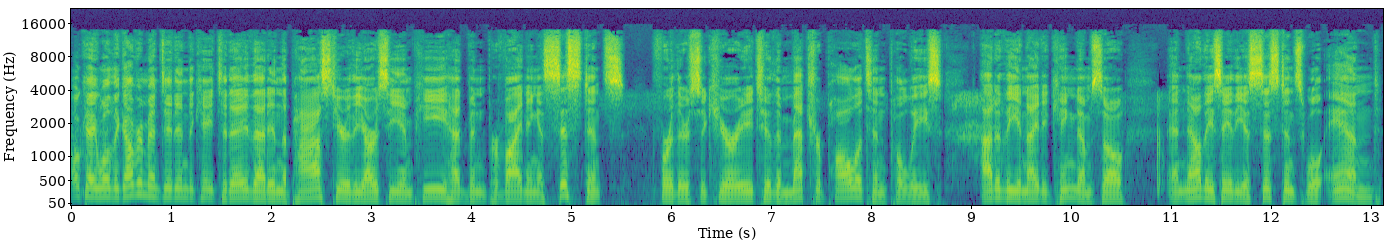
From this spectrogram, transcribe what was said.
Okay, well, the government did indicate today that in the past here, the RCMP had been providing assistance for their security to the Metropolitan Police out of the United Kingdom. So, and now they say the assistance will end.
